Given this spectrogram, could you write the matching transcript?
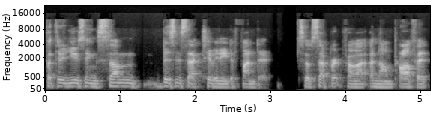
but they're using some business activity to fund it. So separate from a, a nonprofit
